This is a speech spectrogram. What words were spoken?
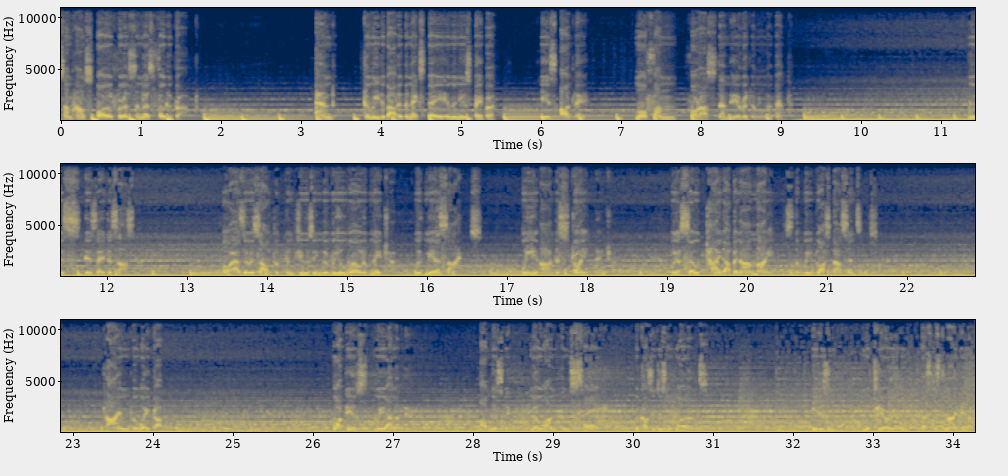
Somehow spoiled for us unless photographed. And to read about it the next day in the newspaper is oddly more fun for us than the original event. This is a disaster. For as a result of confusing the real world of nature with mere science, we are destroying nature. We are so tied up in our minds that we've lost our senses. Time to wake up. What is reality? Obviously, no one can say because it isn't words. It isn't material, that's just an idea.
